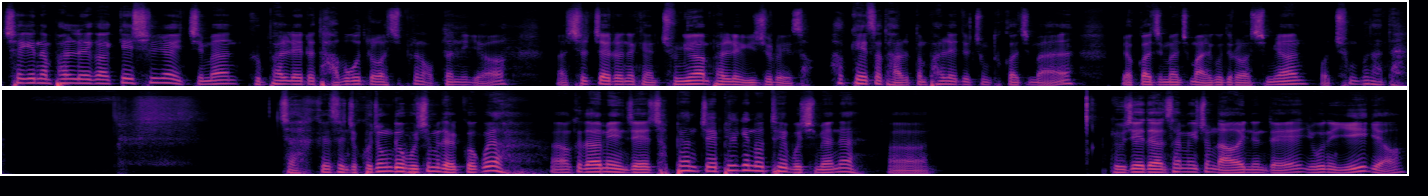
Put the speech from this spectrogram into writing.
책에는 판례가 꽤 실려 있지만 그 판례를 다 보고 들어가실 필요는 없다는 얘기예요. 아, 실제로는 그냥 중요한 판례 위주로 해서 학회에서 다뤘던 판례들 정도까지만 몇 가지만 좀 알고 들어가시면 뭐 충분하다. 자, 그래서 이제 그 정도 보시면 될 거고요. 어, 그 다음에 이제 첫 번째 필기 노트에 보시면은 어, 교재에 대한 설명이 좀 나와 있는데 이거는 이 얘기요.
